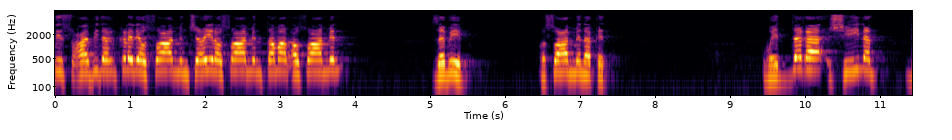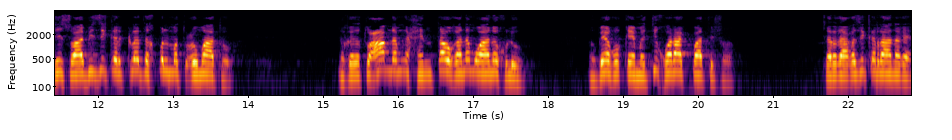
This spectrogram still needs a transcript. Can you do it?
د صحابي دغه کړه دی او صا من شعير او صا من تمر او صا من زبيب او صا من عقد وې دغه شینه د صحابي ذکر کړه د خپل مطعوماتو نو کله طعام نمغه حنطه او غنم وانه خلو نو به خو قیمتي خوراک پاتې شو تر دا ذکر را نه غه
